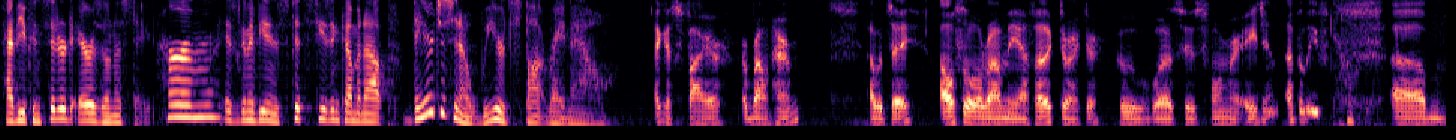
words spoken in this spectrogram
Have you considered Arizona State? Herm is going to be in his fifth season coming up. They are just in a weird spot right now. I guess fire around Herm, I would say. Also around the athletic director, who was his former agent, I believe. um,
